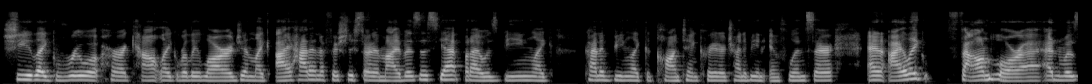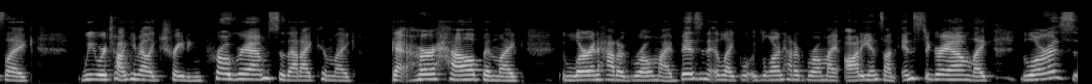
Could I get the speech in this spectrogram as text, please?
she like grew her account like really large and like I hadn't officially started my business yet but I was being like kind of being like a content creator, trying to be an influencer. And I like found Laura and was like, we were talking about like trading programs so that I can like get her help and like learn how to grow my business like learn how to grow my audience on Instagram. Like Laura's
